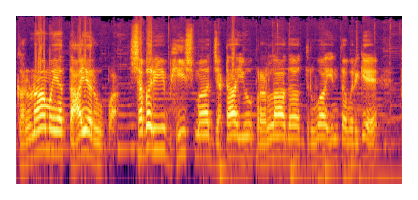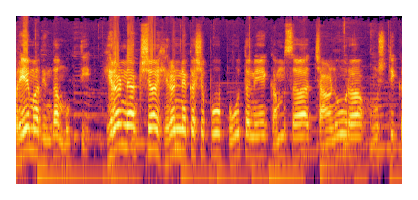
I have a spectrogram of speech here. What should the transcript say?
ಕರುಣಾಮಯ ತಾಯ ರೂಪ. ಶಬರಿ, ಭೀಷ್ಮ, ಜಟಾಯು, ಪ್ರಹ್ಲಾದ, ಧ್ರುವ ಇಂಥವರಿಗೆ ಪ್ರೇಮದಿಂದ ಮುಕ್ತಿ. ಹಿರಣ್ಯಾಕ್ಷ, ಹಿರಣ್ಯಕಶಪು, ಪೂತನೆ, ಕಂಸ, ಚಾಣೂರ, ಮುಷ್ಟಿಕ,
